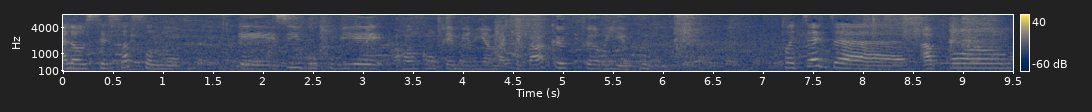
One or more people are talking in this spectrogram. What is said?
Alors c'est ça seulement. Et si vous pouviez rencontrer Myriam Makeba, que feriez-vous? Peut-être euh, apprendre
